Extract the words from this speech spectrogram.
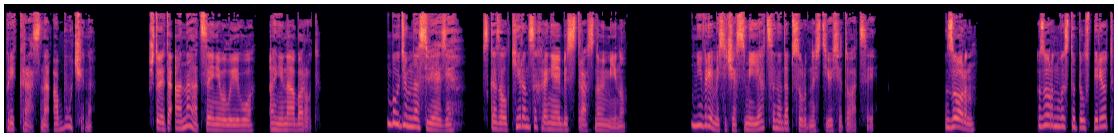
прекрасно обучена. Что это она оценивала его, а не наоборот. «Будем на связи», — сказал Киран, сохраняя бесстрастную мину. Не время сейчас смеяться над абсурдностью ситуации. «Зорн!» Зорн выступил вперед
